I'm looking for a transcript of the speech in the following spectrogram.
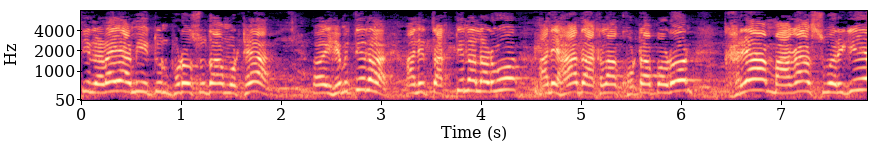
ती लढाई आम्ही इथून पुढं सुद्धा मोठ्या हिमतीनं आणि ताकदीनं लढवू आणि हा दाखला खोटा पाडून खऱ्या मागासवर्गीय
